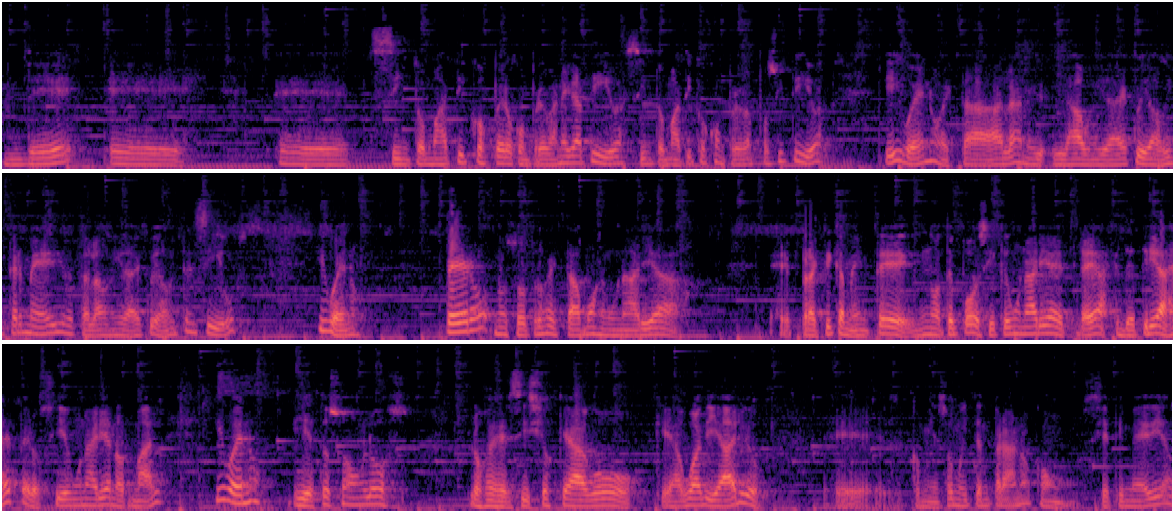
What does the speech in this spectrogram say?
de eh, eh, sintomáticos pero con pruebas negativas, sintomáticos con pruebas positivas, y bueno, está la, unidad de cuidados intermedios, está la unidad de cuidados intensivos, y bueno, pero nosotros estamos en un área eh, prácticamente, no te puedo decir que es un área de triaje, de pero sí en un área normal, y bueno, y estos son los, los ejercicios que hago, que hago a diario. Eh, comienzo muy temprano con siete y media,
